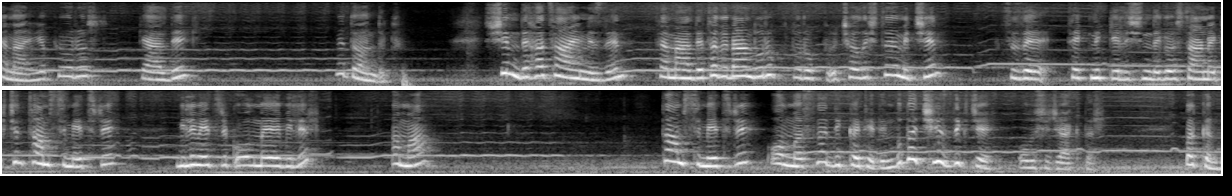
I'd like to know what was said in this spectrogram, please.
Hemen yapıyoruz. Geldik ve döndük. Şimdi Hatay'ımızın temelde tabi ben durup durup çalıştığım için size teknik gelişinde göstermek için tam simetri milimetrik olmayabilir ama tam simetri olmasına dikkat edin. Bu da çizdikçe oluşacaktır. Bakın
